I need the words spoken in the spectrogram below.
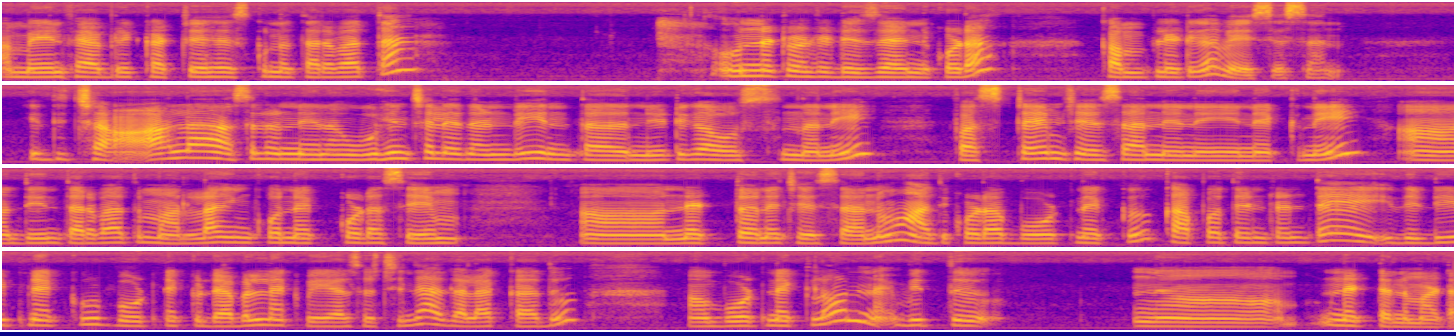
ఆ మెయిన్ ఫ్యాబ్రిక్ కట్ చేసేసుకున్న తర్వాత ఉన్నటువంటి డిజైన్ కూడా కంప్లీట్గా వేసేసాను. ఇది చాలా అసలు నేను ఊహించలేదండి ఇంత నీట్గా వస్తుందని. ఫస్ట్ టైం చేశాను నేను ఈ నెక్ని. దీని తర్వాత మళ్ళీ ఇంకో నెక్ కూడా సేమ్ నెట్తోనే చేశాను. అది కూడా బోట్ నెక్. కాకపోతే ఏంటంటే ఇది deep neck boat neck double neck వేయాల్సి వచ్చింది. అది అలా కాదు. బోట్ నెక్లో విత్ నెట్ అన్నమాట.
